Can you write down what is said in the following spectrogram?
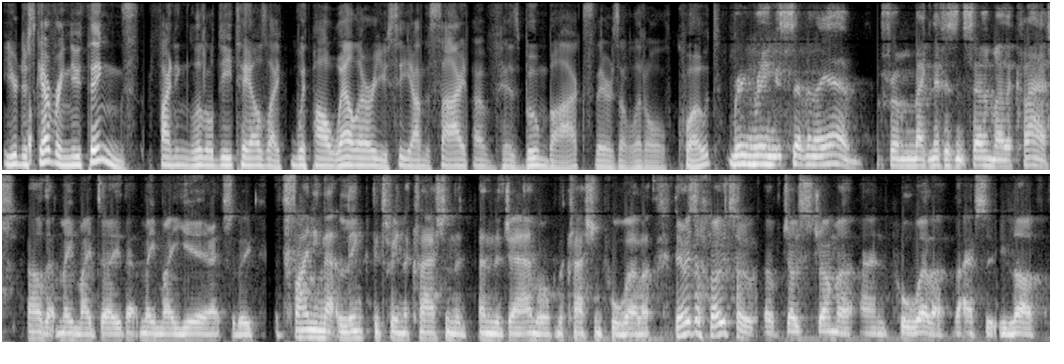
You're discovering new things finding little details like with Paul Weller, you see on the side of his boombox, there's a little quote. Ring ring at 7 a.m. from Magnificent Seven by The Clash. Oh, that made my day. That made my year, actually. Finding that link between The Clash and the, and the Jam or The Clash and Paul Weller. There is a photo of Joe Strummer and Paul Weller that I absolutely love.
